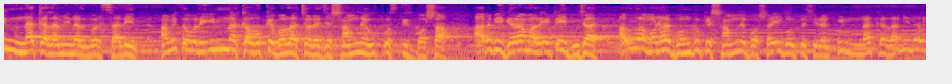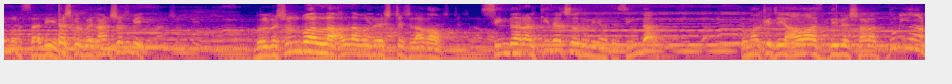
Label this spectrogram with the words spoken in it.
ইন্নাকা লামিনাল মুরসালিন। আমি তো বলি, ইন্নাকা ওকে বলা চলে যে সামনে উপস্থিত বসা। আরবি গ্রামার এটাই বুঝায়। আল্লাহ মনে হয় বন্ধুকে সামনে বসাই বলতেছিলেন, ইন্নাকা লামিনাল মুরসালিন। বিশ্বাস করবে, গান শুনবি? বলবে, শুনব আল্লাহ। আল্লাহ বলবে, স্টেজ লাগাও। সিঙ্গার আর কি দেখছ দুনিয়াতে, সিঙ্গার? তোমাকে যে আওয়াজ দিবে সারা দুনিয়ার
